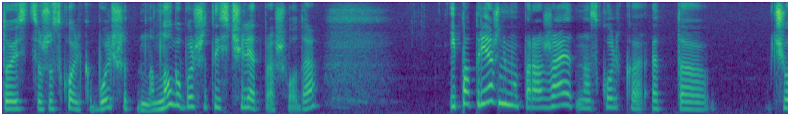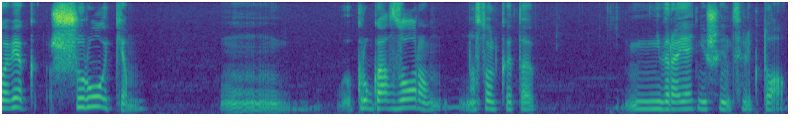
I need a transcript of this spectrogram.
то есть уже сколько, больше, намного больше тысячи лет прошло, да? И по-прежнему поражает, насколько это человек с широким кругозором, насколько это невероятнейший интеллектуал.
